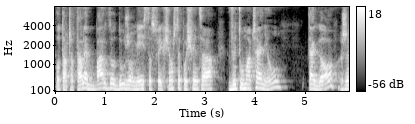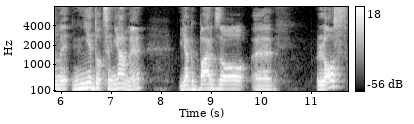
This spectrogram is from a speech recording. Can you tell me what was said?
otacza. Taleb bardzo dużo miejsca w swojej książce poświęca wytłumaczeniu tego, że my nie doceniamy, jak bardzo e, los,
